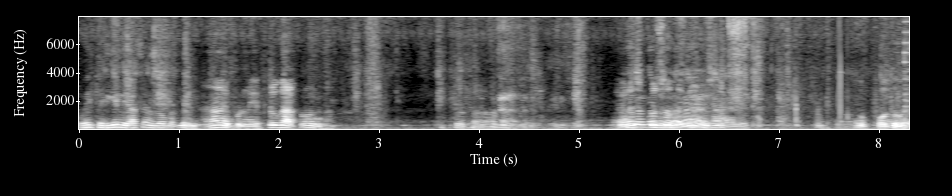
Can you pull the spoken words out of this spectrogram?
పోయి తిరిగింది లోపలికి ఆ, ఇప్పుడు నేను ఎటు కాకుండా ఉంది కూర్చో. ఓ, పోతుంది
